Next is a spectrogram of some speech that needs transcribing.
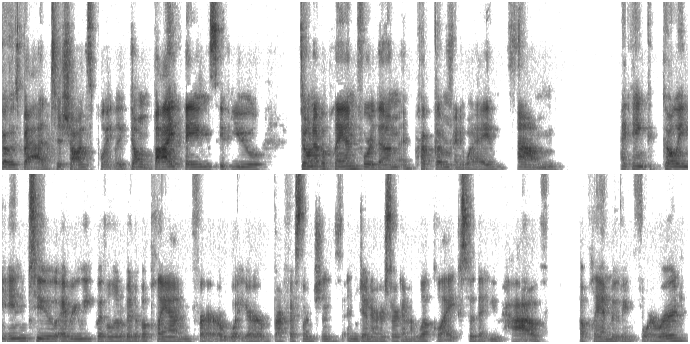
goes bad to Sean's point. Like don't buy things if you don't have a plan for them and prep them right away. Um, I think going into every week with a little bit of a plan for what your breakfast, lunches, and dinners are going to look like so that you have a plan moving forward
